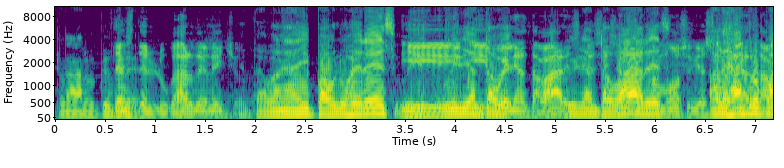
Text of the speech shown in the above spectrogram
Claro que fue. desde el lugar del hecho. Estaban ahí Pablo Jerez, Y- Willi- William, y William Tavares, William Tavares, y Alejandro, Pa-.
